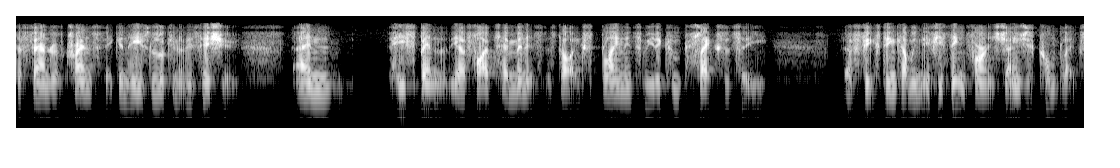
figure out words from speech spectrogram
the founder of TransFICC, and he's looking at this issue, and he spent you know five ten minutes to start explaining to me the complexity of fixed income. I mean, if you think foreign exchange is complex,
